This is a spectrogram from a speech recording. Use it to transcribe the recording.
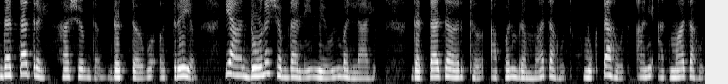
दत्तात्रय हा शब्द दत्त व अत्रेय या दोन शब्दांनी मिळून बनला आहे. दत्ताचा अर्थ आपण ब्रह्माच आहोत मुक्त आहोत आणि आत्माच आहोत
